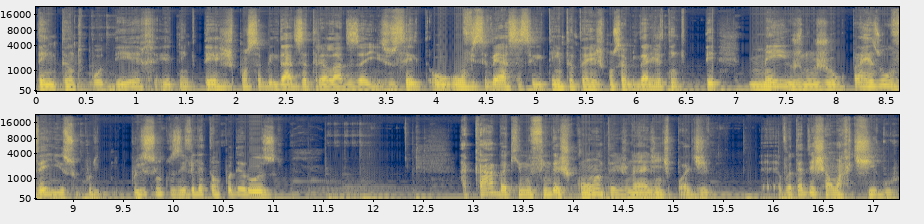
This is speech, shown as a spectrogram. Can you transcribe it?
tem tanto poder, ele tem que ter responsabilidades atreladas a isso. Ele, ou, ou vice-versa, se ele tem tanta responsabilidade, ele tem que ter meios no jogo para resolver isso. Por, por isso, inclusive, ele é tão poderoso. Acaba que, no fim das contas, né, a gente pode. Eh, eu vou até deixar um artigo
